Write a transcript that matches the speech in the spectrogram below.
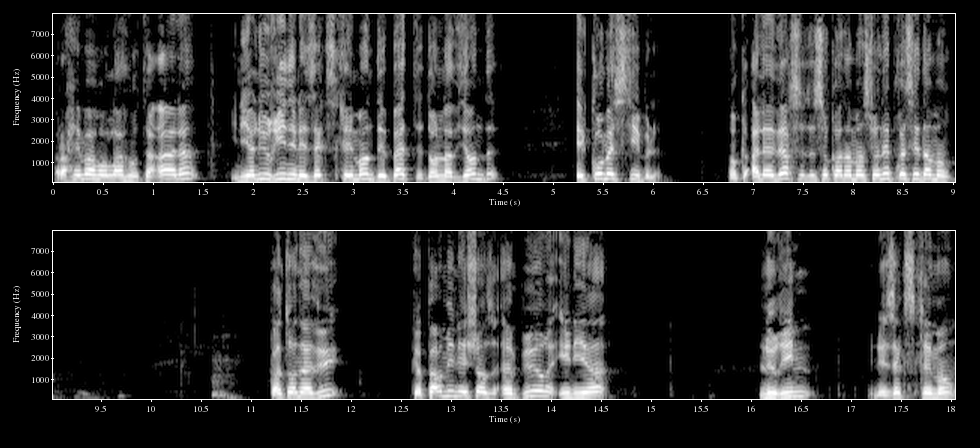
rahimahullah ta'ala, il y a l'urine et les excréments des bêtes dont la viande est comestible. Donc à l'inverse de ce qu'on a mentionné précédemment. Quand on a vu que parmi les choses impures, il y a l'urine et les excréments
